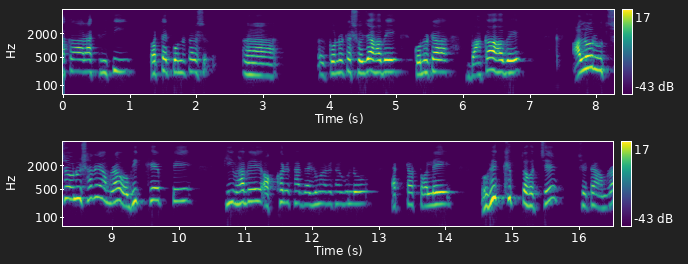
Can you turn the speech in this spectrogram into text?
আকার, আকৃতি, অর্থাৎ কোনোটা কোনোটা সোজা হবে, কোনোটা বাঁকা হবে আলোর উৎস অনুসারে আমরা অভিক্ষেপে কীভাবে অক্ষরেখা দ্রাঘিমা রেখাগুলো একটা তলে অভিক্ষিপ্ত হচ্ছে সেটা আমরা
